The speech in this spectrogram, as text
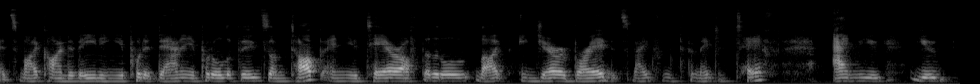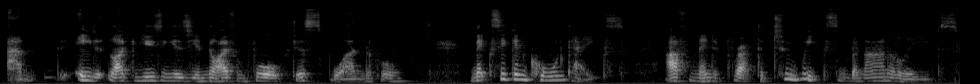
It's my kind of eating. You put it down and you put all the foods on top, and you tear off the little like injera bread. It's made from fermented teff, and you you um, eat it like using as your knife and fork. Just wonderful. Mexican corn cakes are fermented for up to two weeks in banana leaves.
